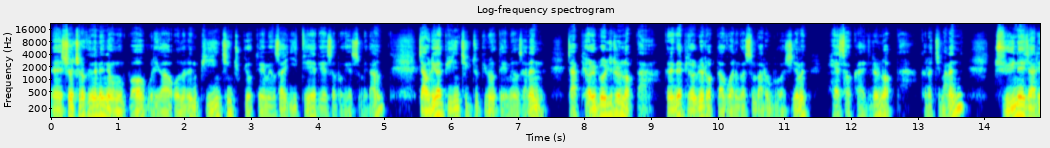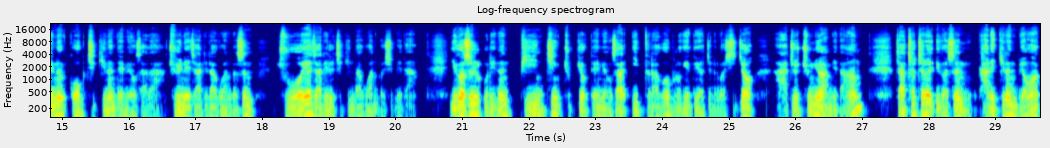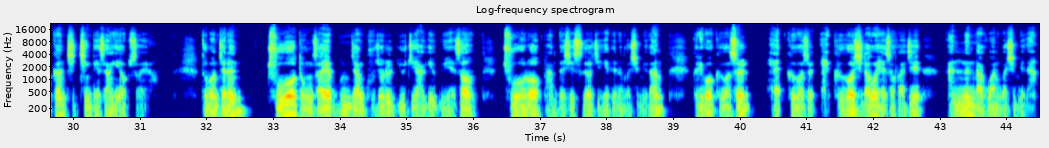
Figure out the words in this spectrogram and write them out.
네, 쇼츠로 끝내는 영문법 우리가 오늘은 비인칭 주격 대명사 이트에 대해서 보겠습니다. 자, 우리가 비인칭 주격 대명사는 자, 별볼 일은 없다. 그런데 별별 없다고 하는 것은 바로 무엇이냐면 해석할 일은 없다. 그렇지만은 주인의 자리는 꼭 지키는 대명사다. 주인의 자리라고 하는 것은 주어의 자리를 지킨다고 하는 것입니다. 이것을 우리는 비인칭 주격 대명사 이트라고 부르게 되어지는 것이죠. 아주 중요합니다. 자, 첫째로 이것은 가리키는 명확한 지칭 대상이 없어요. 두 번째는 주어 동사의 문장 구조를 유지하기 위해서 주어로 반드시 쓰여지게 되는 것입니다. 그리고 그것을 해, 그것을 해, 그것이라고 해석하지 않는다고 하는 것입니다.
